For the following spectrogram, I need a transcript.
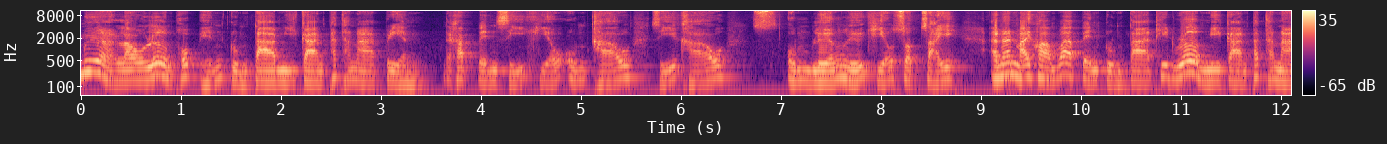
เมื่อเราเริ่มพบเห็นกลุ่มตามีการพัฒนาเปลี่ยนนะครับ เป็นสีเขียวอมขาว สีขาว อมเหลืองหรือเขียวสดใส อันนั้นหมายความว่าเป็นกลุ่มตาที่เริ่มมีการพัฒนา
